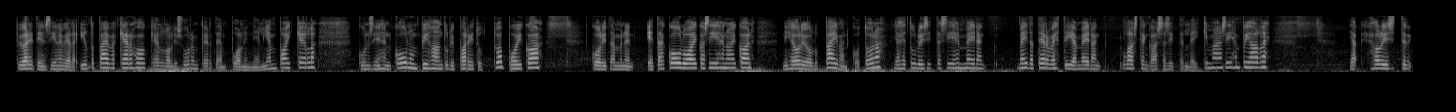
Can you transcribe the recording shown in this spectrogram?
Pyöritin siinä vielä iltapäiväkerhoa. Kello oli suurin piirtein puoli neljän paikkeilla. Kun siihen koulun pihaan tuli pari tuttua poikaa, kun oli tämmöinen etäkouluaika siihen aikaan, niin he oli ollut päivän kotona ja he tuli sitten siihen meidän, meitä tervehtiin ja meidän lasten kanssa sitten leikkimään siihen pihalle. Ja he oli sitten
